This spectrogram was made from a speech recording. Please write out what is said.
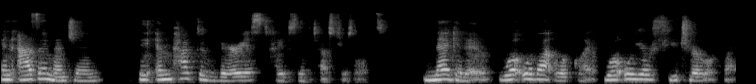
And as I mentioned, the impact of various types of test results. Negative, what will that look like? What will your future look like?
